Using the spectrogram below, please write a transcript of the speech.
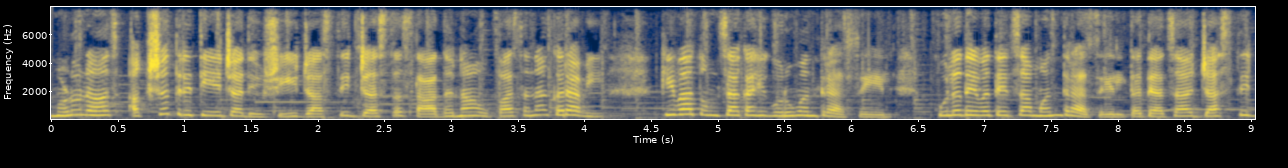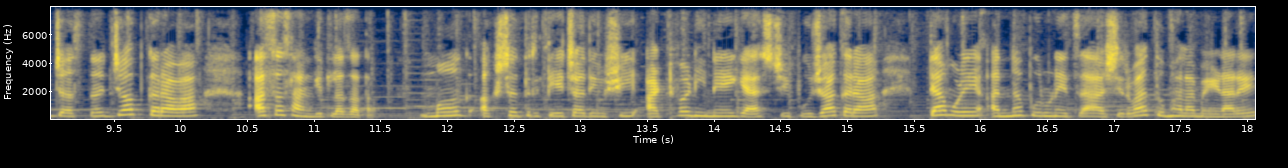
म्हणूनच अक्षय तृतीयेच्या दिवशी जास्तीत जास्त साधना उपासना करावी किंवा तुमचा काही गुरुमंत्र असेल कुलदेवतेचा मंत्र असेल तर त्याचा जास्तीत जास्त जप करावा असं सांगितलं जातं. मग अक्षतृतीयेच्या दिवशी आठवणीने गॅसची पूजा करा. त्यामुळे अन्नपूर्णेचा आशीर्वाद तुम्हाला मिळणार आहे.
